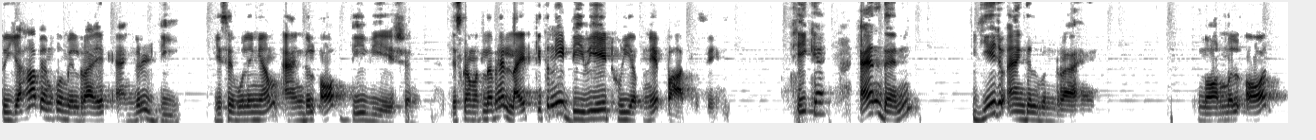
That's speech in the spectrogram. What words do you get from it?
तो यहाँ पे हमको मिल रहा है एक एंगल डी जिसे बोलेंगे हम एंगल ऑफ़ डिविएशन इसका मतलब है लाइट कितनी डिविएट हुई अपने पाथ से। ठीक है? एंड देन ये जो एंगल बन रहा है नॉर्मल और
